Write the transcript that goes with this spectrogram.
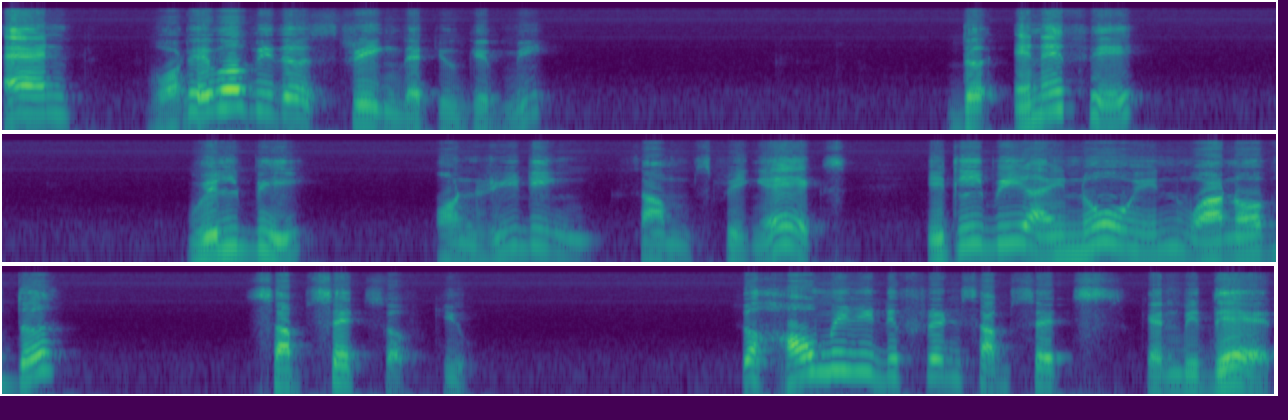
and whatever be the string that you give me, the NFA will be on reading some string x, it will be I know in one of the subsets of Q. So, how many different subsets can be there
